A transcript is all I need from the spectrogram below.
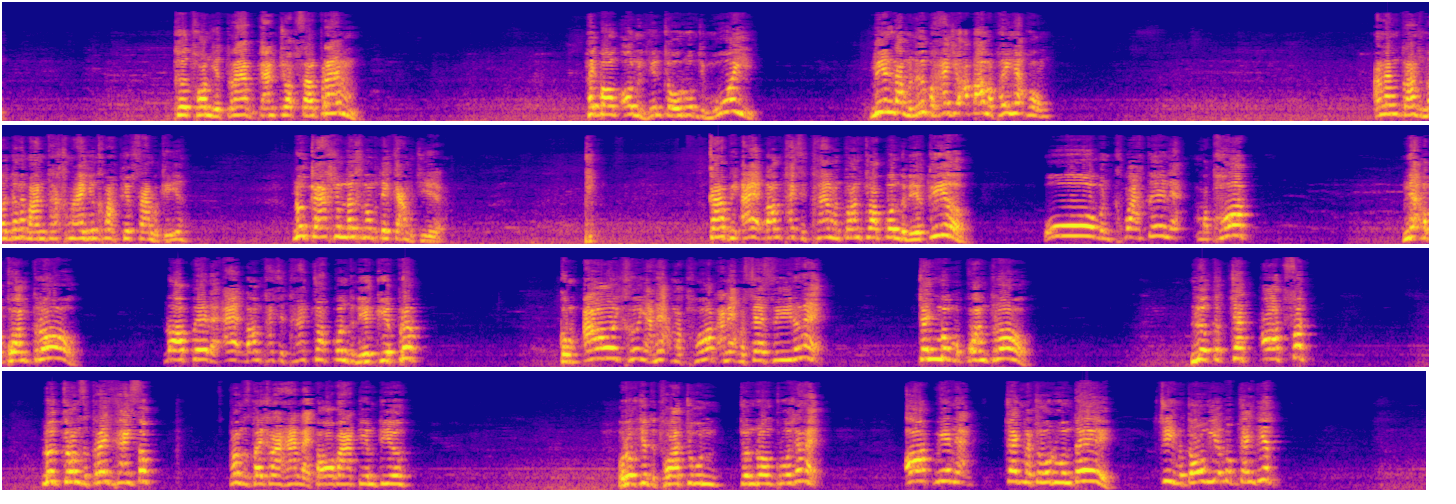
ធ្វើធម្មយត្រាប្រកាន់ជាប់សាល5ហើយបងប្អូនមិនហ៊ានចូលរួមជាមួយមានតែមនុស្សប្រហែលជាអត់ដល់20នាក់ផងអានឹងត្រង់ចំណុចហ្នឹងបានថាខ្មែរយើងខ្វះភាពសាមគ្គីដោយការខ្ញុំនៅក្នុងប្រទេសកម្ពុជាកាលពីឯកឧត្តមថៃសិដ្ឋាមិនទាន់ជាប់ពន្ធនាគារអូមិនខ្វះទេអ្នកមកថតអ្នកមកគ្រប់គ្រងដល់ពេលដែលឯកឧត្តមថៃសិដ្ឋាជាប់ពន្ធនាគារព្រឹកកុំឲ្យឃើញអាអ្នកមកថតអាអ្នកមកសេហ្វីហ្នឹងចេញមកមកគ្រប់គ្រង លើកទឹកចិត្តអត់សុតដោយក្រុមស្ត្រីថ្ងៃសុកក្រុមស្ត្រីខ្លះហានដែលតវ៉ាទៀមទារោគចិត្តធွာជូនជនរងគ្រោះចឹងអត់មានអ្នកចេញមកចូលរួមទេជិះម៉ូតូវាមកចេញទៀត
